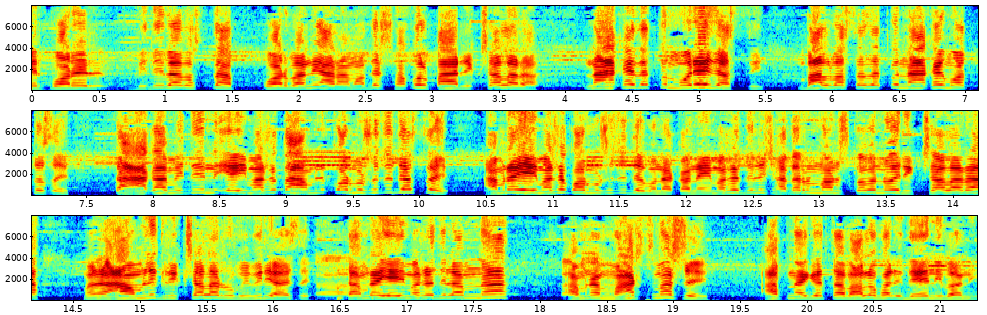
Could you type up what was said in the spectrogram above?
এর পরের বিধি ব্যবস্থা পরবানি আর আমাদের সকল পায়ের রিক্সাওয়ালারা। না খায় যাতক্ষণ মরেই যাচ্ছি। বাল বাচ্চা যাতক্ষণ না খায় মরতেছে। তা আগামী দিন এই মাসে তো আমলি কর্মসূচি দিচ্ছে। আমরা এই মাসে কর্মসূচি দেবো না কারণ এই মাসে দিলে সাধারণ মানুষ কবে ওই রিক্সাওয়ালারা মানে আওয়ামী লীগ রিক্সাওয়ালা রুপি ফিরে আছে তা আমরা এই মাসে দিলাম না আমরা মার্চ মাসে আপনাকে তা ভালো ফালি দেয় নিবানি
